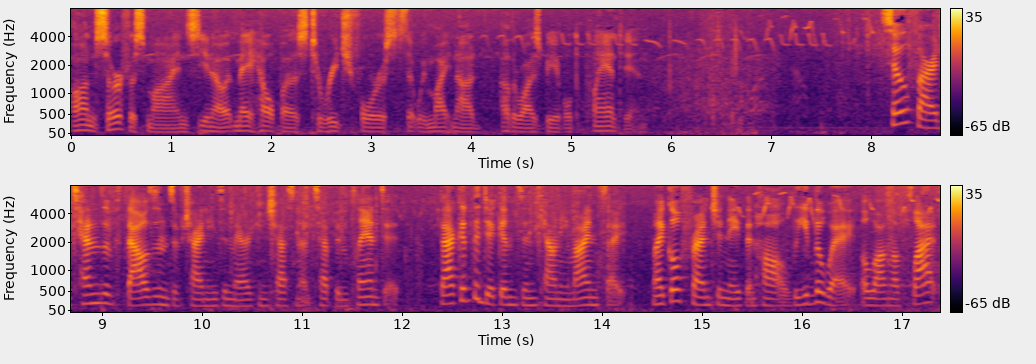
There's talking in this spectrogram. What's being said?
on surface mines, you know, it may help us to reach forests that we might not otherwise be able to plant in. So far, tens of thousands of Chinese American chestnuts have been planted. Back at the Dickenson County mine site, Michael French and Nathan Hall lead the way along a flat,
